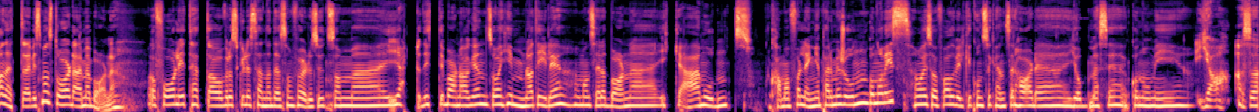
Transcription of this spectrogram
Anette, hvis man står der med barnet og får litt hetta over å skulle sende det som føles ut som eh, hjertet ditt i barnehagen så himla tidlig, og man ser at barnet ikke er modent, kan man forlenge permisjonen på noe vis? Og i så fall, hvilke konsekvenser har det jobbmessig, økonomi? Ja, altså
